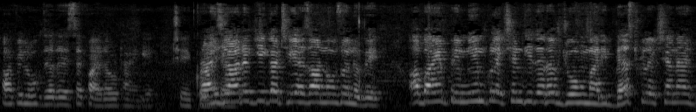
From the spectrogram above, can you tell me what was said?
काफ़ी लोग ज़्यादा इससे फ़ायदा उठाएँगे। प्राइस याद रखिएगा छह हज़ार नौ सौ नब्बे। अब आए प्रीमियम कलेक्शन की तरफ़ जो हमारी बेस्ट कलेक्शन है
